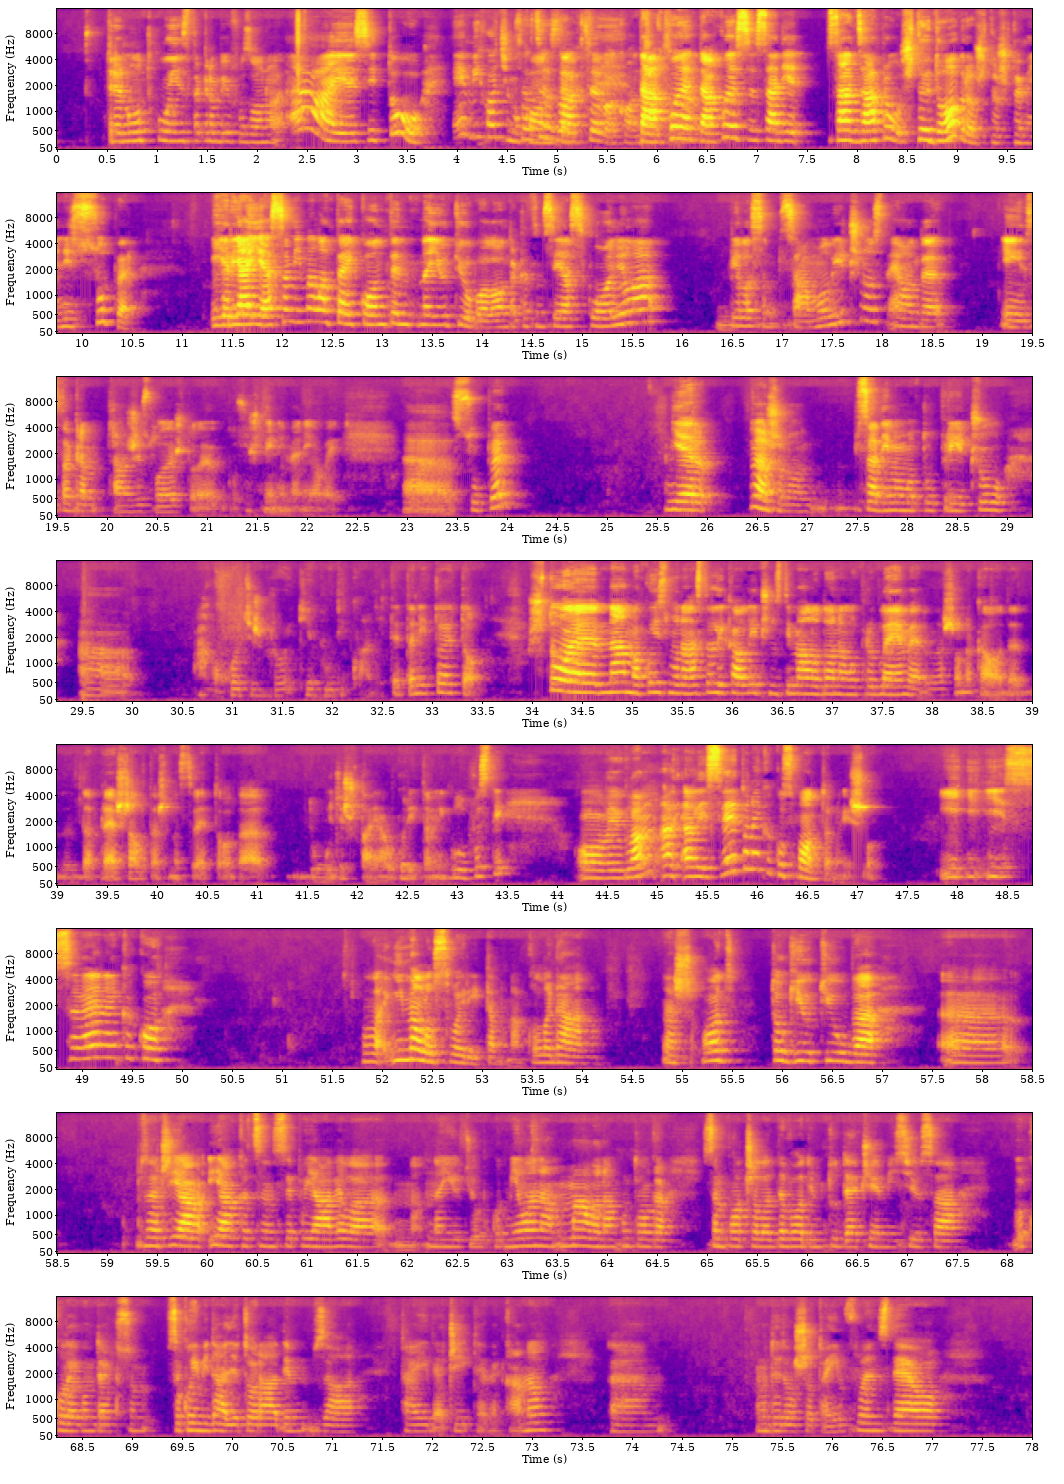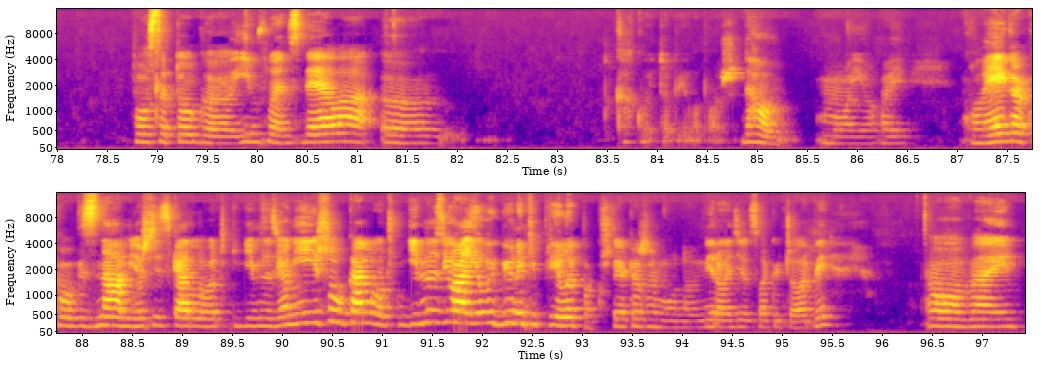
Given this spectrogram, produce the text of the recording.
trenutku Instagram bio fazonu, a, jesi tu? E, mi hoćemo sad content. Sad se zahteva content. Tako je, tako je, sad je, sad zapravo, što je dobro, što, što je meni super. Jer ja jesam imala taj content na YouTube, ali onda kad sam se ja sklonila, bila sam samo ličnost, e onda je Instagram tražio svoje, što je u suštini meni ovaj, uh, super. Jer Znaš, ono, sad imamo tu priču, a, ako hoćeš brojke, budi kvalitetan i to je to. Što je nama koji smo nastali kao ličnosti malo donalo probleme, znaš, ono kao da, da prešaltaš na sve to, da, uđeš u taj algoritam i gluposti. Ove, ovaj, uglavnom, ali, ali sve je to nekako spontano išlo. I, i, i sve nekako la, imalo svoj ritam, onako, lagano. Znaš, od tog YouTube-a, uh, znači ja, ja kad sam se pojavila na, na YouTube kod Milana, malo nakon toga sam počela da vodim tu dečju emisiju sa kolegom Dexom, sa kojim i dalje to radim za taj dečiji TV kanal. Um, onda je došao taj influence deo. Posle tog uh, influence dela, uh, kako je to bilo, Bože? Da, moj ovaj, kolega kog znam još iz Karlovačke gimnazije. On nije išao u Karlovačku gimnaziju, ali je bio neki prilepak, što ja kažem, ono, mi rođe u svakoj čorbi. Ovaj,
